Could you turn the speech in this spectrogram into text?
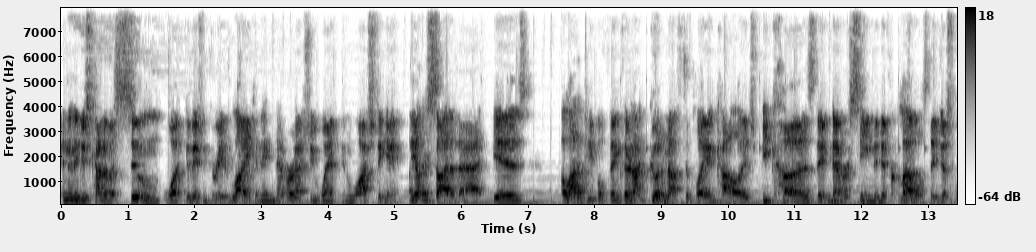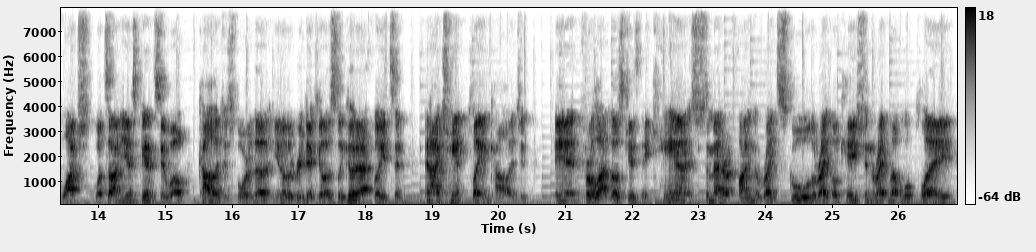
and then they just kind of assume what Division Three is like, and they never actually went and watched a game. The other side of that is a lot of people think they're not good enough to play in college because they've never seen the different levels. They just watch what's on ESPN and say, well, college is for the, you know, the ridiculously good athletes and, and I can't play in college. And, and for a lot of those kids, they can. It's just a matter of finding the right school, the right location, the right level of play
